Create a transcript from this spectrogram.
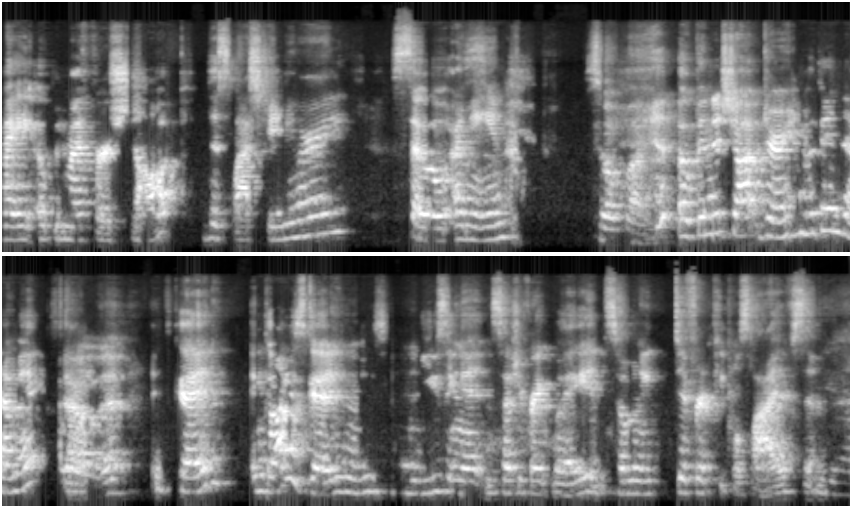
I opened my first shop this last January. So, I mean, so fun. opened a shop during the pandemic. So it. it's good. And God is good. And He's been using it in such a great way in so many different people's lives. And yeah.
